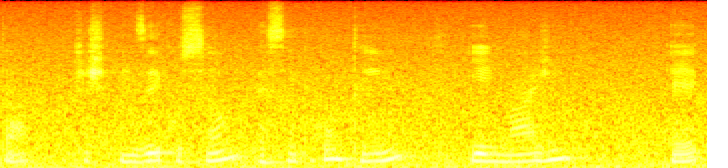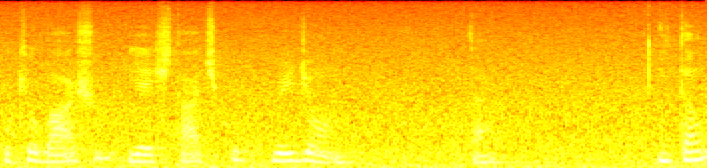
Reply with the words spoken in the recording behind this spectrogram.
tá? Execução é sempre container e a imagem é o que eu baixo e é estático read on, tá? Então,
